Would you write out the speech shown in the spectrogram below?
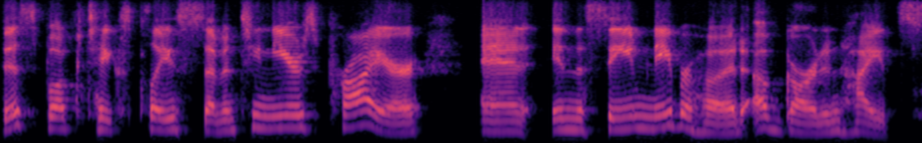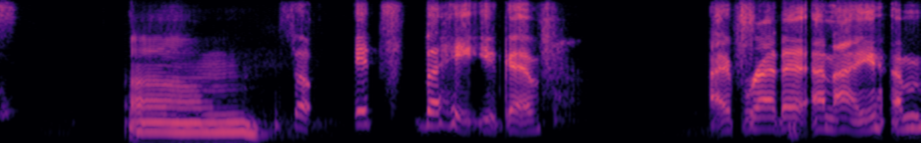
This book takes place 17 years prior and in the same neighborhood of Garden Heights. Um, So it's The Hate You Give. I've read it and I am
